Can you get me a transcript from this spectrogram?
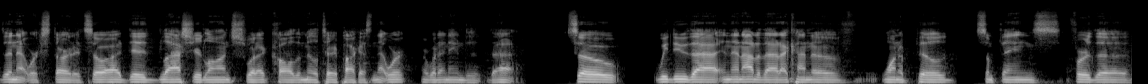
the network started. So I did last year launch what I call the Military Podcast Network, or what I named it that. So we do that, and then out of that, I kind of want to build some things for the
